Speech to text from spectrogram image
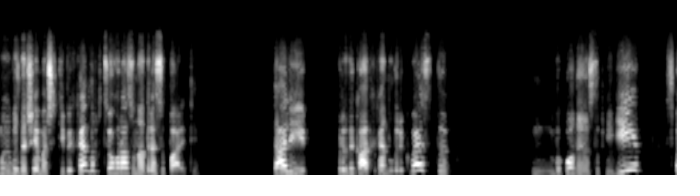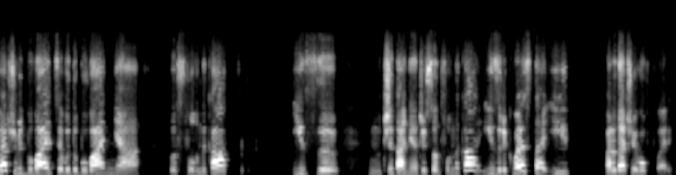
ми визначаємо HTTP handler цього разу на адресу parity. Далі предикат handle request виконує наступні дії. Спершу відбувається видобування е, словника із читання JSON словника із реквеста і передача його в query.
